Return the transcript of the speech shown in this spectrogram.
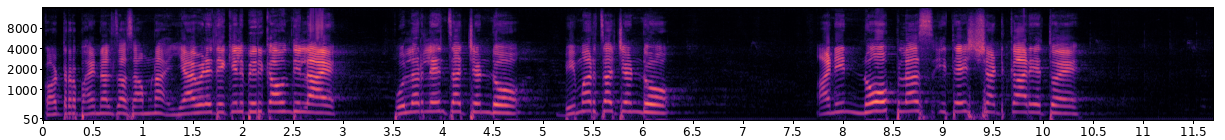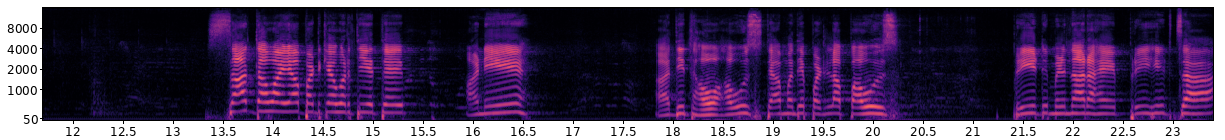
क्वार्टर फायनलचा सामना. यावेळी देखील भिरकावून दिला आहे पुलरलेनचा चेंडू भीमरचा चेंडू. आणि नो प्लस इथे षटकार येतोय. सात धावा या पटक्यावरती येते. आणि आधीत हाऊ हाऊस त्यामध्ये पडला पाऊस. फ्री हिट मिळणार आहे. फ्री हिटचा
